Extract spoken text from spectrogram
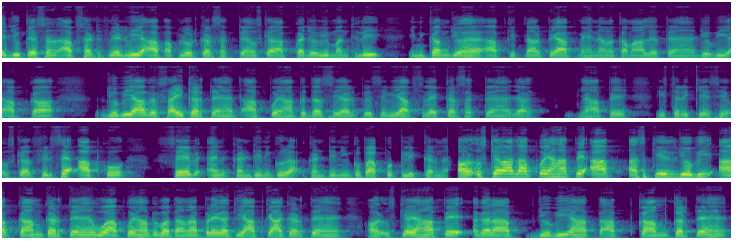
एजुकेशन आप सर्टिफिकेट भी आप अपलोड कर सकते हैं। उसके आपका जो भी मंथली इनकम जो है, आप कितना रुपया आप महीना में कमा लेते हैं, जो भी आपका, जो भी आप व्यवसाय करते हैं तो आपको यहाँ पे दस हज़ार रुपये से भी आप सेलेक्ट कर सकते हैं यहाँ पे इस तरीके से। उसके बाद फिर से आपको सेव एंड कंटिन्यू को, कंटिन्यू के आपको क्लिक करना और उसके बाद आपको यहाँ पे आप स्किल जो भी आप काम करते हैं, वो आपको यहाँ पे बताना पड़ेगा कि आप क्या करते हैं। और उसके यहाँ पे अगर आप जो भी यहाँ पे आप काम करते हैं,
